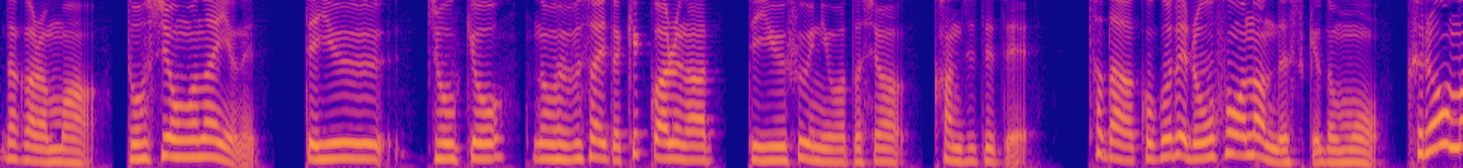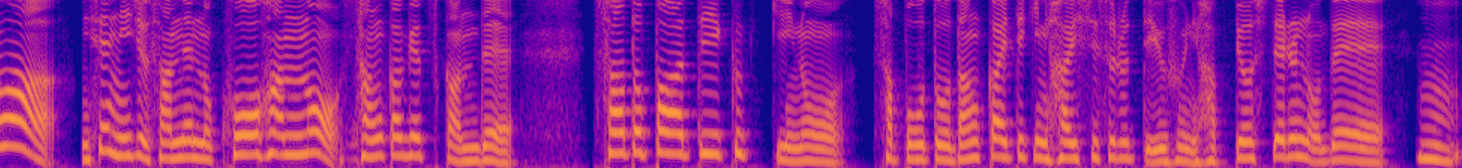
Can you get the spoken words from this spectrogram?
だからまあどうしようもないよねっていう状況のウェブサイトは結構あるなっていうふうに私は感じててただここで朗報なんですけども Chrome は2023年の後半の3ヶ月間でサードパーティークッキーのサポートを段階的に廃止するっていうふうに発表してるのでうん。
